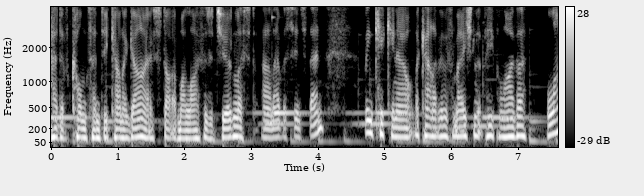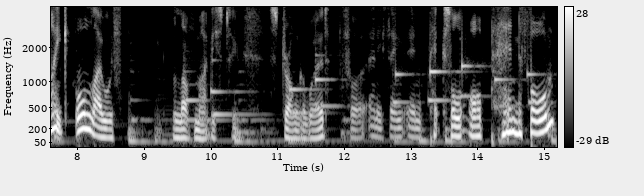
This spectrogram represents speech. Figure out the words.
head of contenty kind of guy. I started my life as a journalist, and ever since then, been kicking out the kind of information that people either like or loathe. Love might be too strong a word for anything in pixel or pen form.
